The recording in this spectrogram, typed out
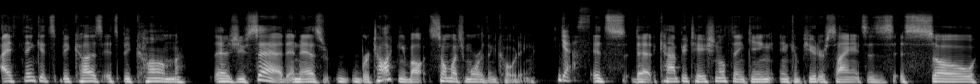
I think it's because it's become, as you said, and as we're talking about, so much more than coding. yes. It's that computational thinking in computer science is, is so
